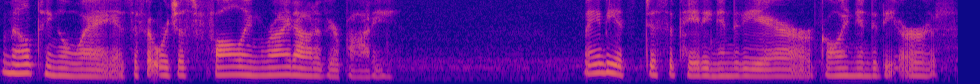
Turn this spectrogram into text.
melting away as if it were just falling right out of your body. Maybe it's dissipating into the air or going into the earth.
